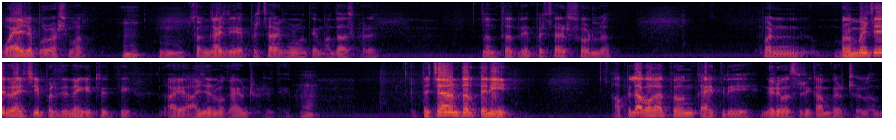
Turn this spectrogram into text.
वयाच्या पूर्वाश्रमात संघाचे प्रचारक म्हणून होते मद्रासकडे. नंतर ते प्रचारक सोडलं. पण ब्रह्मचारी राहायची प्रतिज्ञा घेतली ती आय आजन्म कायम ठेवली होती. त्याच्यानंतर त्यांनी आपल्या भागात येऊन काहीतरी गरिबासाठी काम करत ठरवलं.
